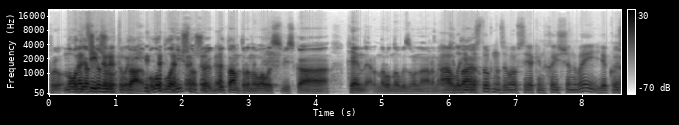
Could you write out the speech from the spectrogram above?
при, ну, от на я ж кажу, території. да, було б логічно, що якби там тренувалися війська КНР, Народна визвольна армія А Китаю. Владивосток називався як він Хайшенвей, якось,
